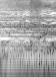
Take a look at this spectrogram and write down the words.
Lord.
